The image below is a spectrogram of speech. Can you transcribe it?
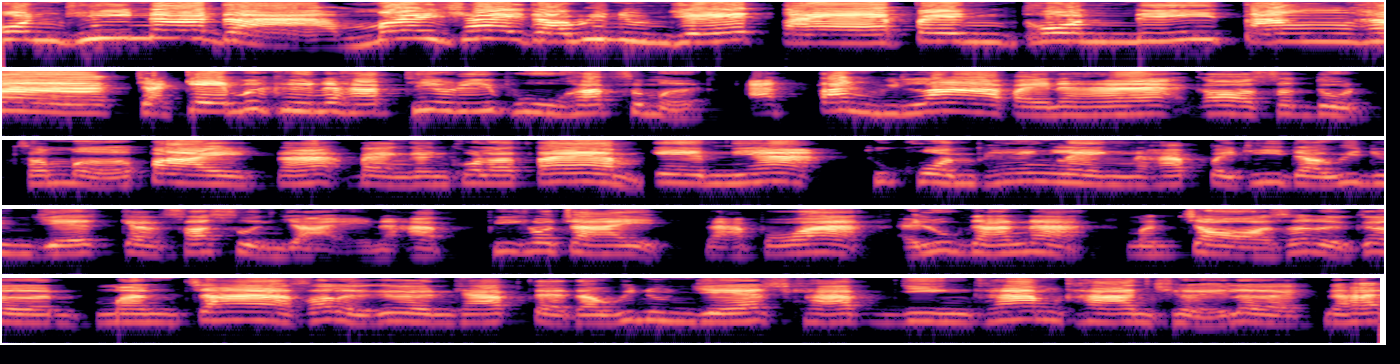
คนที่น่าด่า ไม่ใช่ดาวินนูนเยสแต่เป็นคนนี้ตังหาก จากเกมเมื่อคืนนะครับ ที่ลิเวอร์พูครับเสมอแอตตันวิลล่าไปนะฮะ ก็สะดุดเสมอไปนะฮะแบ่งกันคนละแต้มเกมเนี้ยทุกคนเพ่งเล็งนะครับ ไปที่ดาวินนูนเยสกันซะส่วนใหญ่นะครับ พี่เข้าใจนะครับเพราะว่าไอ้ลูกนั้นน่ะมันจ่อซะเหลือเกิน มันจ้าซะเหลือเกินครับ แต่ดาวินนูนเยสครับ ยิงข้ามคานเฉยเลยนะฮะ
